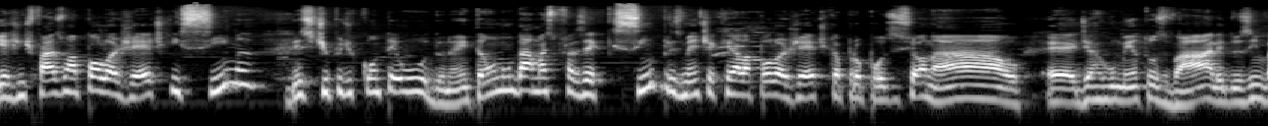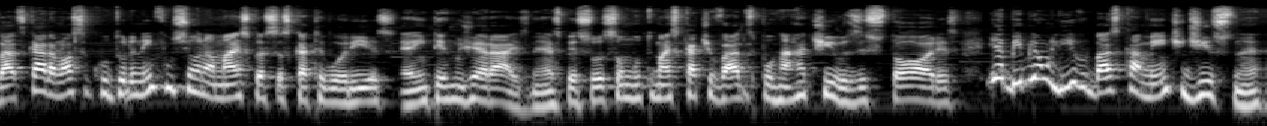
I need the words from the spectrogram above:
E a gente faz uma apologética em cima desse tipo de conteúdo, né? Então não dá mais pra fazer simplesmente aquela apologética proposicional, é, de argumentos válidos, inválidos. Cara, a nossa cultura nem funciona mais com essas categorias é, em termos gerais, né? As pessoas são muito mais cativadas por narrativas, histórias. E a Bíblia é um livro basicamente disso, né?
